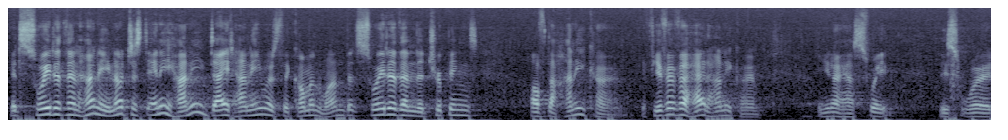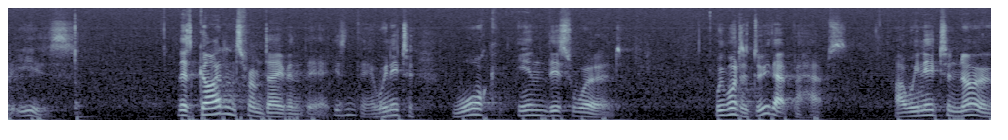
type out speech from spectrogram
It's sweeter than honey, not just any honey, date honey was the common one, but sweeter than the drippings of the honeycomb. If you've ever had honeycomb, you know how sweet this word is. There's guidance from David there, isn't there? We need to walk in this word. We want to do that perhaps. Uh, we need to know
